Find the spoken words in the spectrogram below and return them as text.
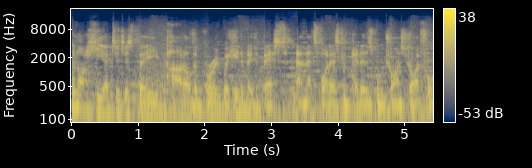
We're not here to just be part of the group. We're here to be the best. And that's what, as competitors, we'll try and strive for.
